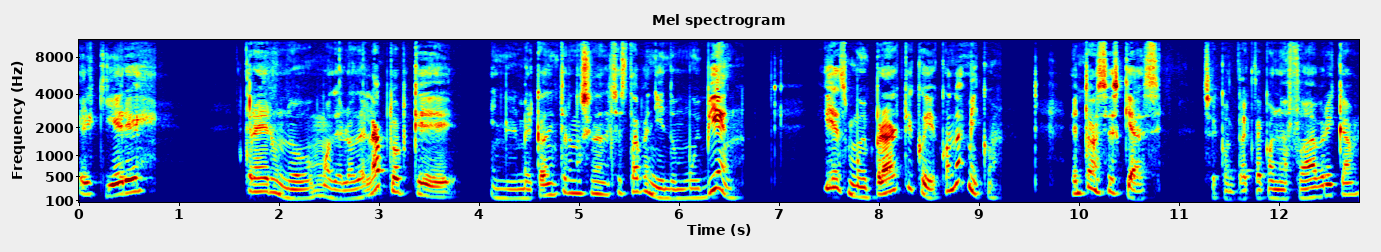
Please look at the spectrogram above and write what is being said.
él quiere traer un nuevo modelo de laptop que en el mercado internacional se está vendiendo muy bien. Y es muy práctico y económico. Entonces, ¿qué hace? Se contacta con la fábrica,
